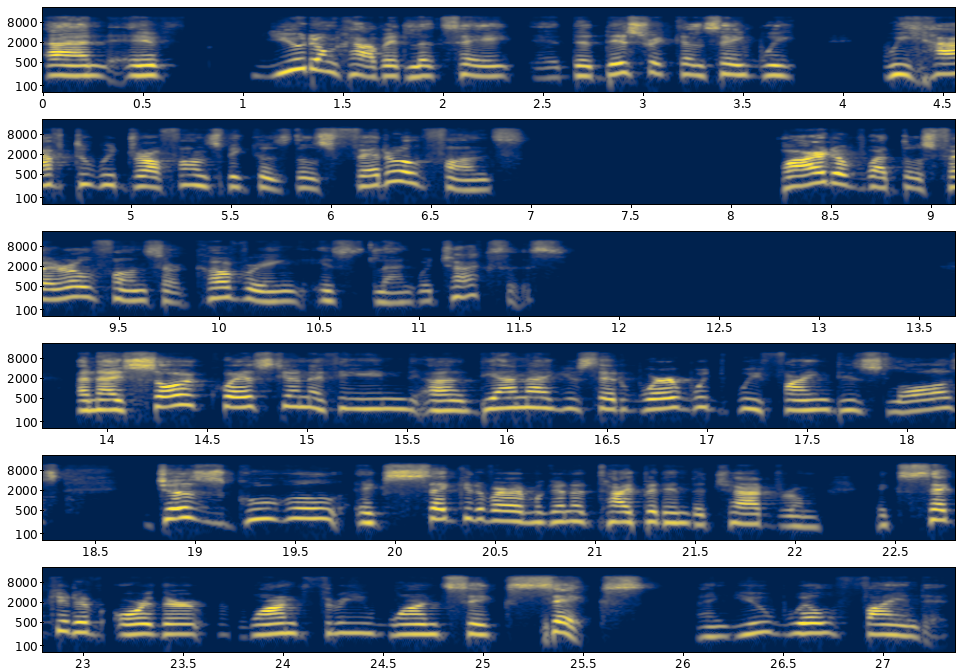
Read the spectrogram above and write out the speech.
And if you don't have it, let's say uh, the district can say, we, we have to withdraw funds because those federal funds, part of what those federal funds are covering is language access. And I saw a question, I think, uh, Diana, you said, where would we find these laws? Just Google executive, I'm going to type it in the chat room, executive order 13166, and you will find it.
